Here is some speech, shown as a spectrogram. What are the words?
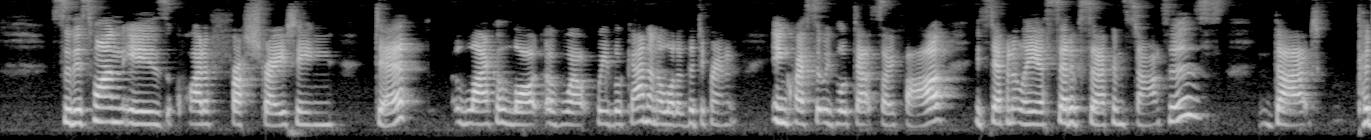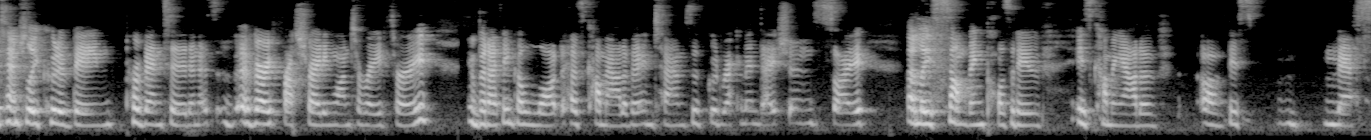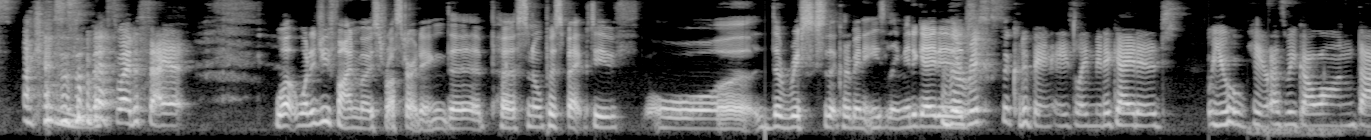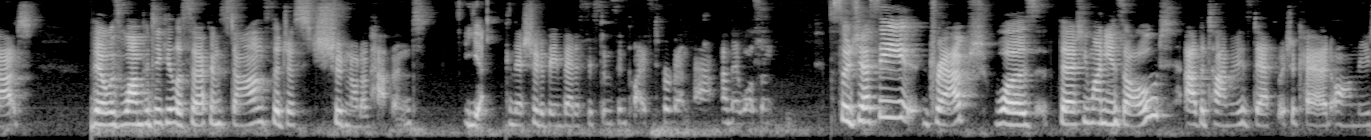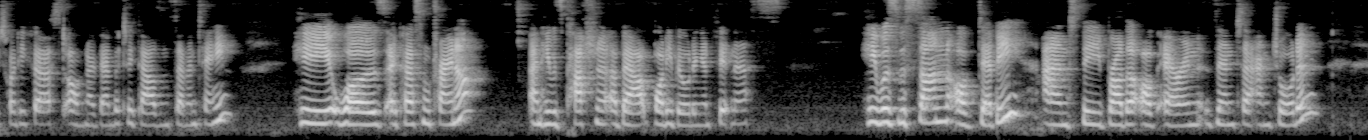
So, this one is quite a frustrating death, like a lot of what we look at and a lot of the different inquests that we've looked at so far. It's definitely a set of circumstances that potentially could have been prevented, and it's a very frustrating one to read through. But I think a lot has come out of it in terms of good recommendations. So at least something positive is coming out of of this mess. I guess is the mm. best way to say it. What What did you find most frustrating? The personal perspective, or the risks that could have been easily mitigated? The risks that could have been easily mitigated. You'll hear as we go on that there was one particular circumstance that just should not have happened. Yeah. And there should have been better systems in place to prevent that, and there wasn't. So Jesse Drabsch was 31 years old at the time of his death, which occurred on the 21st of November 2017. He was a personal trainer and he was passionate about bodybuilding and fitness. He was the son of Debbie and the brother of Erin, Zenta, and Jordan,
